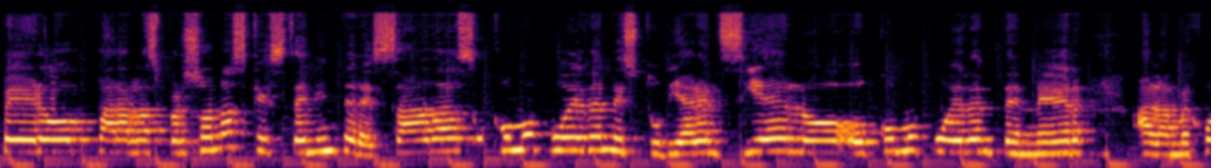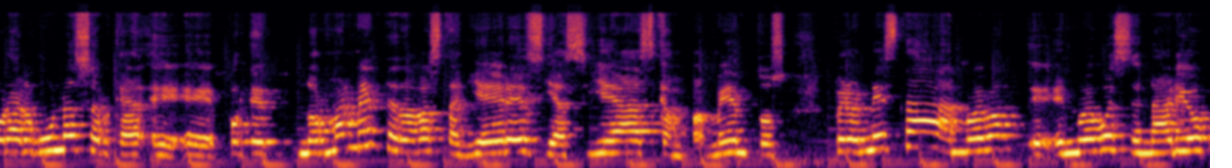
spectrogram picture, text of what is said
pero para las personas que estén interesadas, ¿cómo pueden estudiar el cielo o cómo pueden tener a lo mejor alguna cerca, eh, eh, porque normalmente dabas talleres y hacías campamentos, pero en nueva, eh, nuevo escenario,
